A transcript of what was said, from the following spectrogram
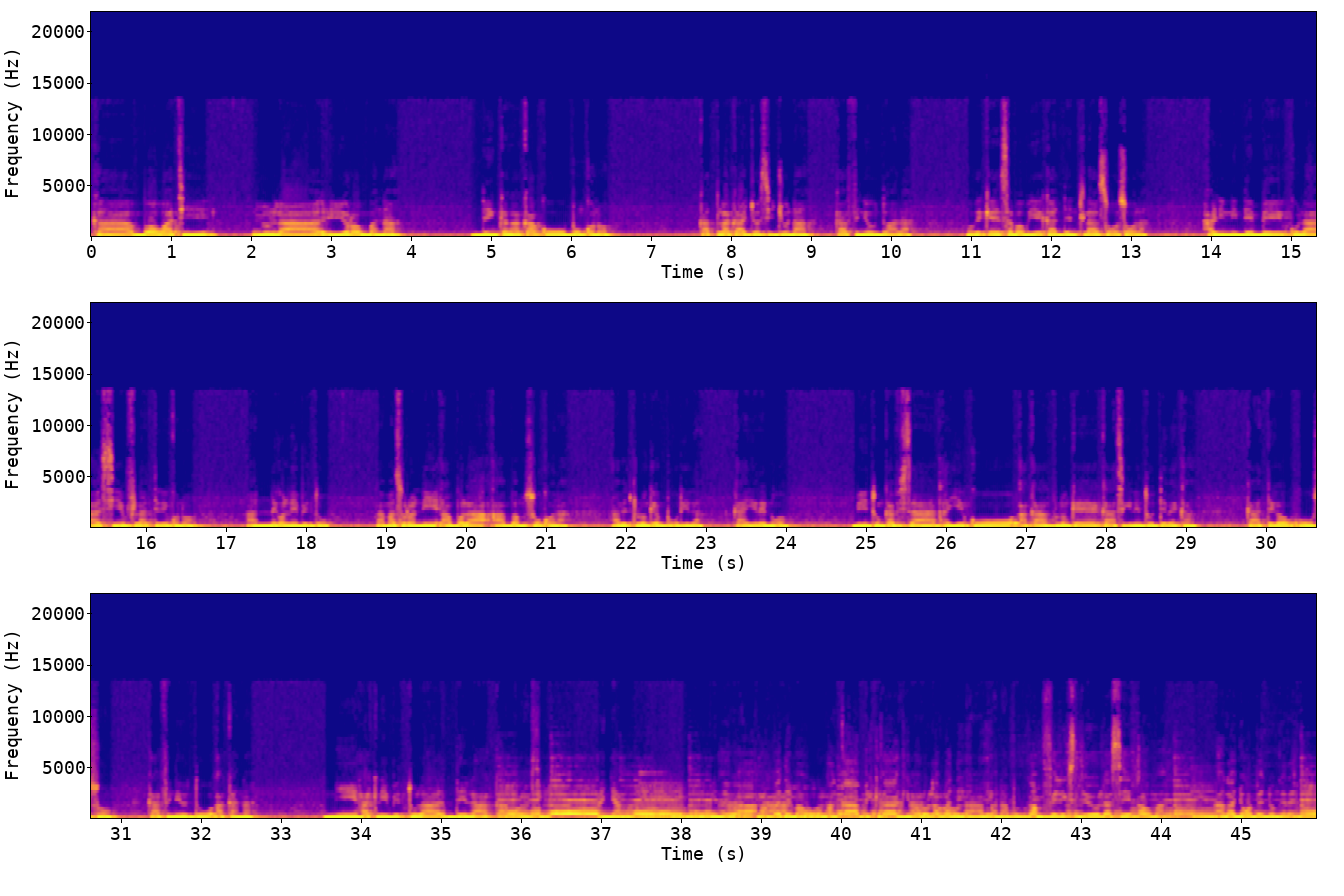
ka bɔ waati minnu la yɔrɔ gwanna den ka kan ka ko bon kɔnɔ ka tila k'a jɔsi joona ka finiw don a la o bɛ kɛ sababu ye ka den tila sɔgɔsɔgɔ la hali ni den bɛ ko la siɲɛ fila tile kɔnɔ a nɛgɛlen bɛ to k'a masɔrɔ ni a bɔla a bamuso kɔ la a bɛ tulon kɛ buguri la k'a yɛrɛ nɔgɔ min tun ka fisa a ye ko a ka tulon kɛ k'a sigilen to dɛbɛ kan k'a tɛgɛw ko sɔn k'a fini don a kan na ni hakili bɛ tola den la k'a kɔlɔsi a ɲɛ ma o de bɛ na ayiwa an badenmaw an ka bi ka kibaru laban de ye nin ye kam felix de y'o lase aw ma an ka ɲɔgɔn bɛn don gɛrɛ.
